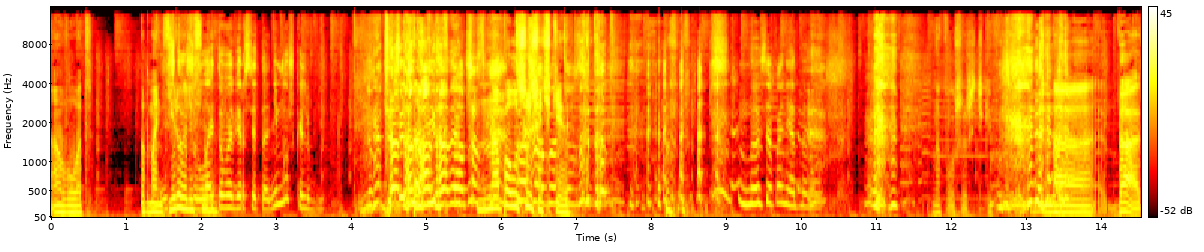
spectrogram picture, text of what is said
А вот. И что Подмонтировали же, всё. лайтовая версия это немножко любви. На пол тоже об шишечки. этом, да, да. Ну, все понятно, да. На полшишечки. Да,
